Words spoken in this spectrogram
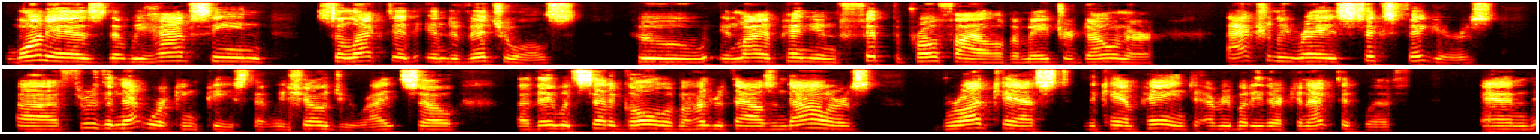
One is that we have seen selected individuals who, in my opinion, fit the profile of a major donor actually raise six figures uh, through the networking piece that we showed you, right? So uh, they would set a goal of $100,000, broadcast the campaign to everybody they're connected with, and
